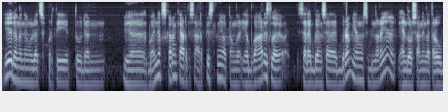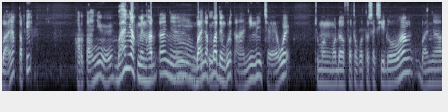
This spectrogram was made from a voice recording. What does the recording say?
Iya dengan yang lihat seperti itu dan ya banyak sekarang kayak artis-artis nih atau enggak ya bukan artis lah selebgram selebgram yang sebenarnya endorsannya nggak terlalu banyak tapi Hartanya ya. banyak men hartanya Hmm, banyak gitu. banget yang gue liat anjing nih cewek cuma modal foto-foto seksi doang banyak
